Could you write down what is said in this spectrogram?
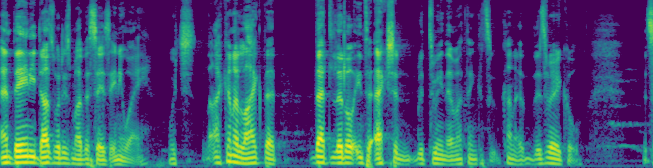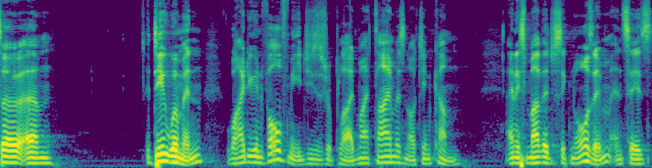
and then he does what his mother says anyway, which I kind of like that that little interaction between them. I think it's kind of it's very cool. So, um, dear woman, why do you involve me? Jesus replied, My time has not yet come. And his mother just ignores him and says,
